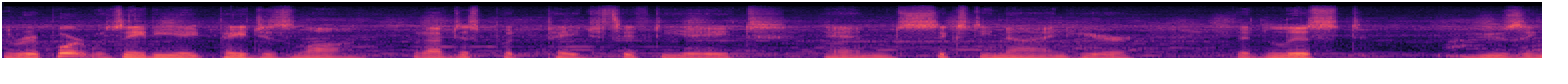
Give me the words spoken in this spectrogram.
The report was 88 pages long, but I've just put page 58 and 69 here that list using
